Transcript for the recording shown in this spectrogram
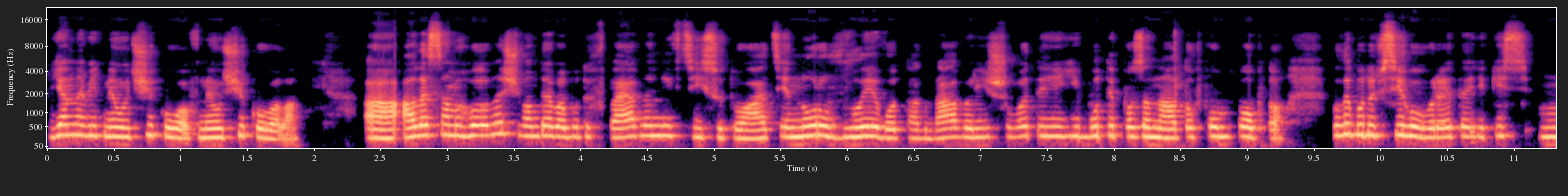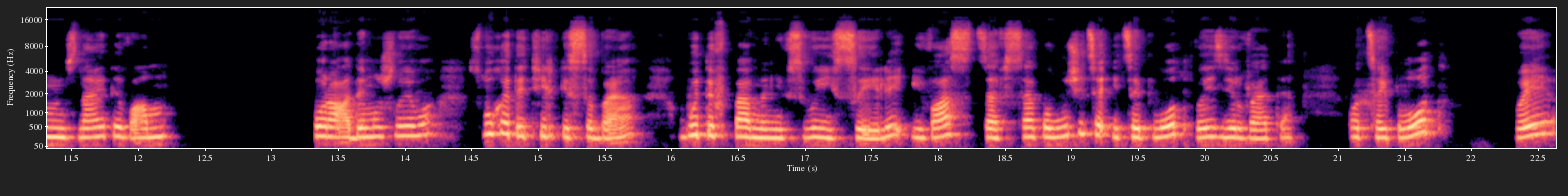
Я навіть не очікував, не очікувала. Але саме головне, що вам треба бути впевнені в цій ситуації, норовливо так да, вирішувати її, бути поза натовпом. Тобто, коли будуть всі говорити, якісь, знаєте, вам поради, можливо, слухайте тільки себе, будьте впевнені в своїй силі, і у вас це все вийде, і цей плод ви зірвете. Оцей плод ви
